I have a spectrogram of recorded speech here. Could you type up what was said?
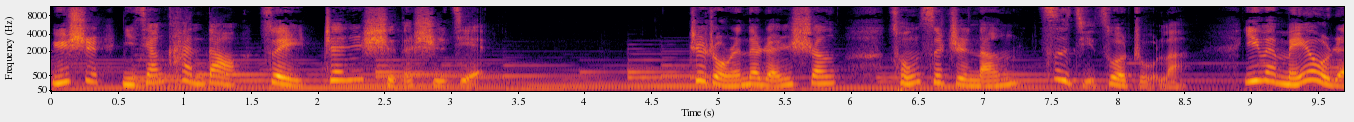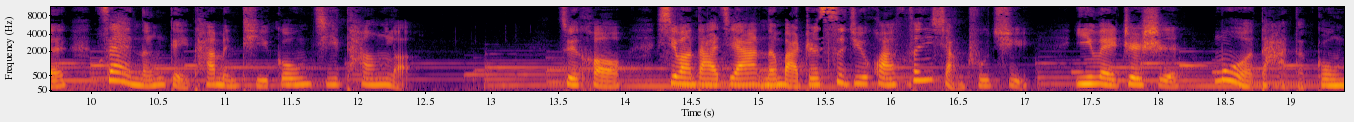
于是你将看到最真实的世界。这种人的人生，从此只能自己做主了，因为没有人再能给他们提供鸡汤了。最后，希望大家能把这四句话分享出去，因为这是莫大的功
